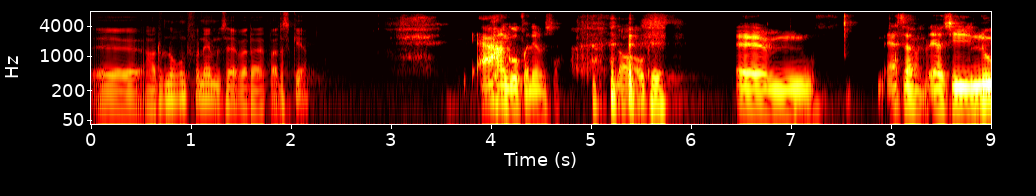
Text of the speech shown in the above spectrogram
Øh, har du nogen fornemmelse af, hvad der, hvad der sker? Ja, jeg har en god fornemmelse. Nå, okay. Øhm, altså, jeg vil sige, nu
